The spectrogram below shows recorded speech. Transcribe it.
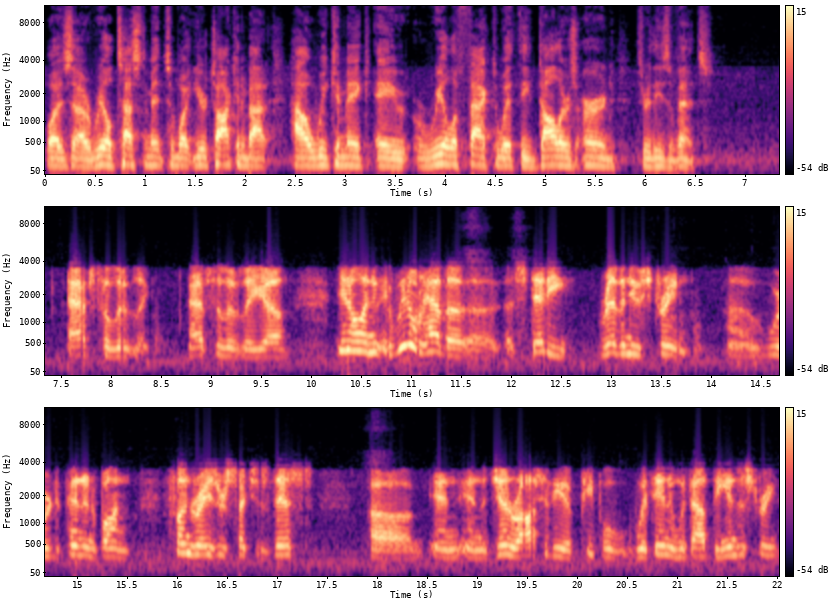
was a real testament to what you're talking about, how we can make a real effect with the dollars earned through these events. Absolutely. Absolutely. Uh, you know, and if we don't have a, a steady revenue stream, uh, we're dependent upon fundraisers such as this uh, and, and the generosity of people within and without the industry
